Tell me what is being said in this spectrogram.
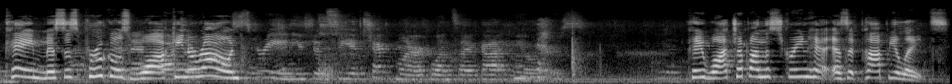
Okay, Mrs. Pruko's walking watch up on around. the screen, you should see a check mark once I've gotten yours. Okay, watch up on the screen as it populates.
